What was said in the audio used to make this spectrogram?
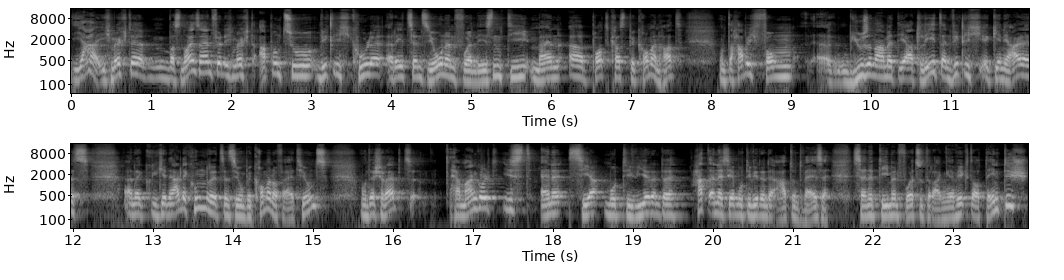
ja, ich möchte was Neues einführen. Ich möchte ab und zu wirklich coole Rezensionen vorlesen, die mein äh, Podcast bekommen hat. Und da habe ich vom äh, Username der Athlet ein wirklich geniales, eine geniale Kundenrezension bekommen auf iTunes. Und er schreibt, Herr Mangold ist eine sehr motivierende, hat eine sehr motivierende Art und Weise, seine Themen vorzutragen. Er wirkt authentisch,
